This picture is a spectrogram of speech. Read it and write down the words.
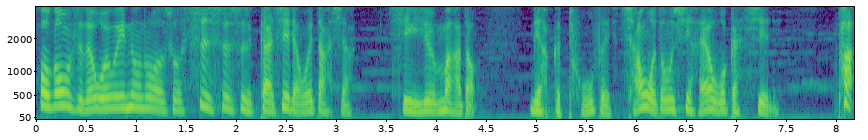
霍公只得唯唯诺诺地说：“是是是，感谢两位大侠。”心里就骂道。两个土匪抢我东西，还要我感谢你？啪！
